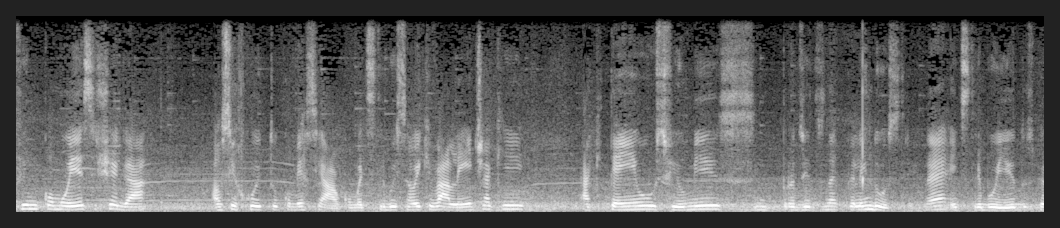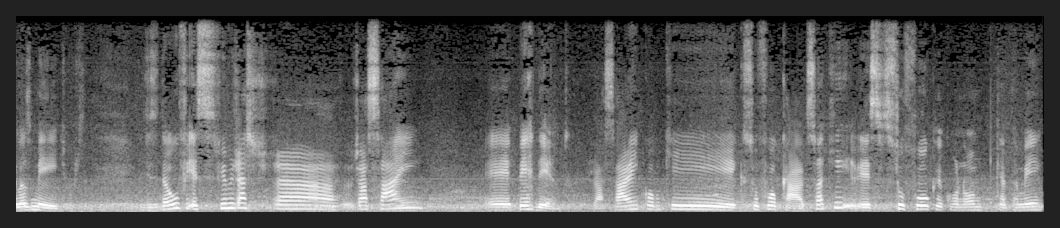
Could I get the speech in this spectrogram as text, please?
Filme como esse chegar ao circuito comercial, com uma distribuição equivalente a que, a que tem os filmes produzidos né, pela indústria né, e distribuídos pelas majors. Então, esses filmes já, já, já saem é, perdendo, já saem como que, que, sufocados. Só que esse sufoco econômico, que é também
